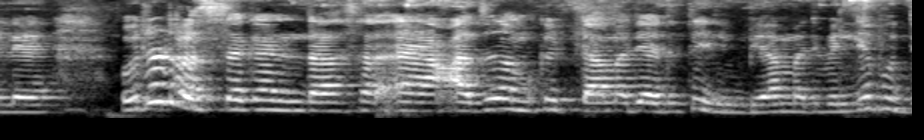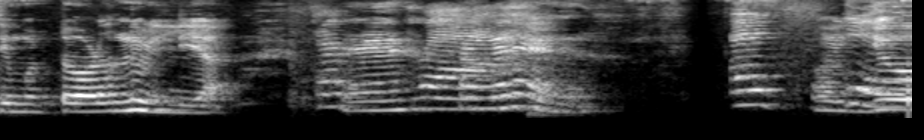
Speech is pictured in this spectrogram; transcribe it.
അല്ലേ? ഒരു ഡ്രസ്സൊക്കെ എന്താ അത് നമുക്ക് ഇട്ടാൽ മതി അത് തിരുമ്പിയാൽ മതി. വലിയ ബുദ്ധിമുട്ടുകളൊന്നും ഇല്ല അങ്ങനെയാണ്. അയ്യോ.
